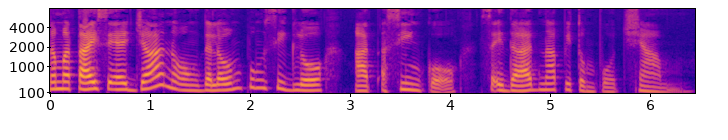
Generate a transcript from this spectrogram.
Namatay si Edja noong dalawampung siglo at asingko sa edad na 70 siyam.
